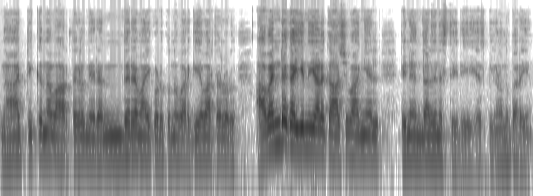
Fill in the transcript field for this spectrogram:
നാറ്റിക്കുന്ന വാർത്തകൾ നിരന്തരമായി കൊടുക്കുന്നു വർഗീയ വാർത്തകൾ കൊടുക്കും അവന്റെ കയ്യിൽ നിന്ന് ഇയാൾ കാശ് വാങ്ങിയാൽ പിന്നെ എന്താണ് ഇതിന്റെ സ്ഥിതി? എസ് പി ഇങ്ങളൊന്ന് പറയും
